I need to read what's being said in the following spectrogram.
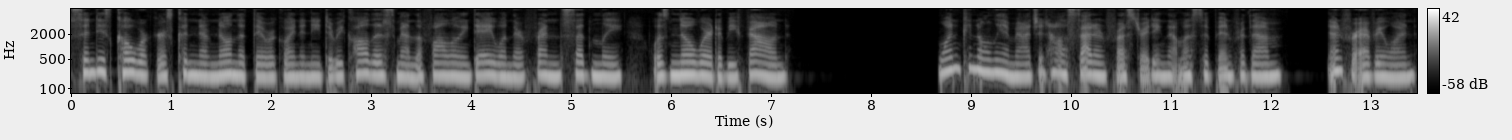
Cindy's coworkers couldn't have known that they were going to need to recall this man the following day when their friend suddenly was nowhere to be found. One can only imagine how sad and frustrating that must have been for them and for everyone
